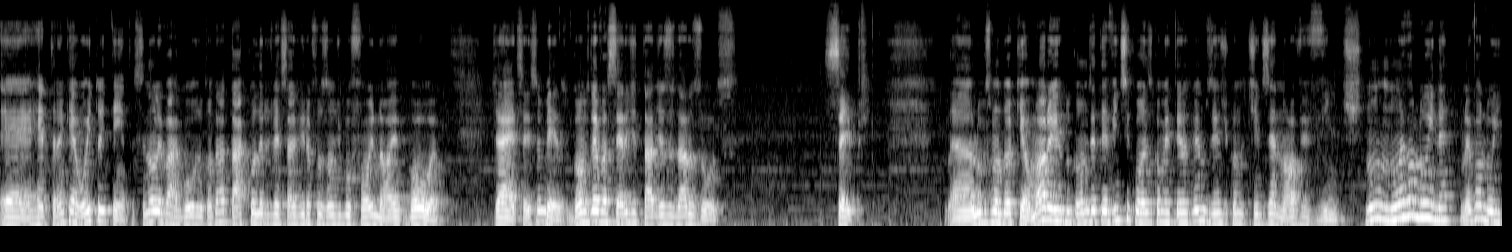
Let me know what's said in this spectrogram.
é, retranca é 8,80. Se não levar gol no contra-ataque, o goleiro adversário vira fusão de Buffon e Neuer. Boa. Já é, é isso mesmo. Gomes leva a sério o ditado de ajudar os outros. Sempre. Uh, Lucas mandou aqui, ó. O maior erro do Gomes é ter 25 anos e cometer os mesmos erros de quando tinha 19, 20. Não, não evolui, né? Não evolui.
